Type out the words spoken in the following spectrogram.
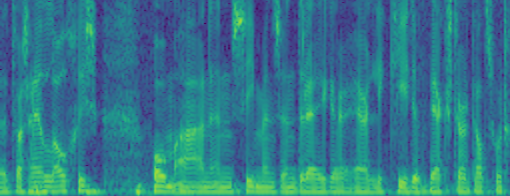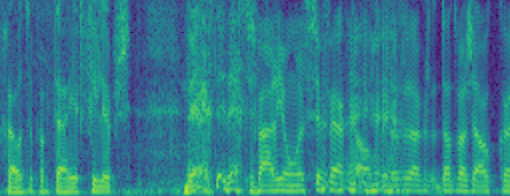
het was heel logisch om aan een Siemens, een Dreger, Air Liquide, Baxter, dat soort grote partijen, Philips. De echte, de echte zware jongens. Te verkopen. dat was ook, dat was ook ja.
